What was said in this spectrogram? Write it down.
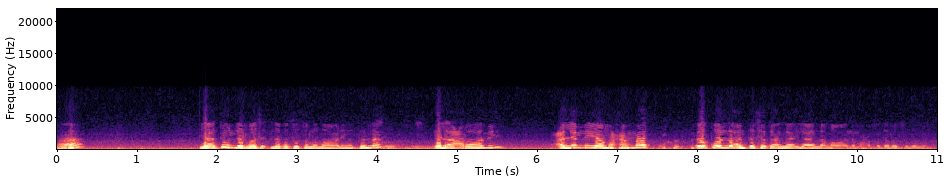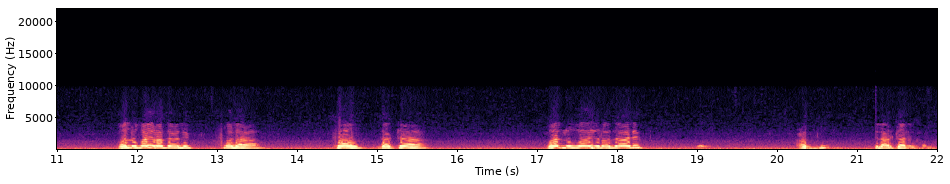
ها؟ يأتون للرسول صلى الله عليه وسلم الأعرابي علمني يا محمد يقول له أنت تشهد أن لا إله إلا الله وأن محمد رسول الله. قال له غير ذلك صلاة صوم زكاة. قال له غير ذلك عبد الأركان الخمس.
